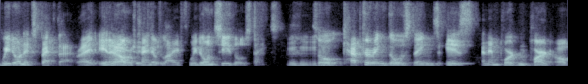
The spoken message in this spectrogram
we don't expect that, right? In yeah, our true, kind true. of life, we don't see those things. Mm-hmm, so, mm-hmm. capturing those things is an important part of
